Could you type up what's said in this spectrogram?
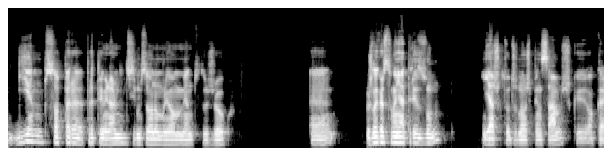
guia-me só para, para terminar, antes de irmos ao número e ao momento do jogo. Ah, os Lakers estão a ganhar 3-1 e acho que todos nós pensámos que, ok,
